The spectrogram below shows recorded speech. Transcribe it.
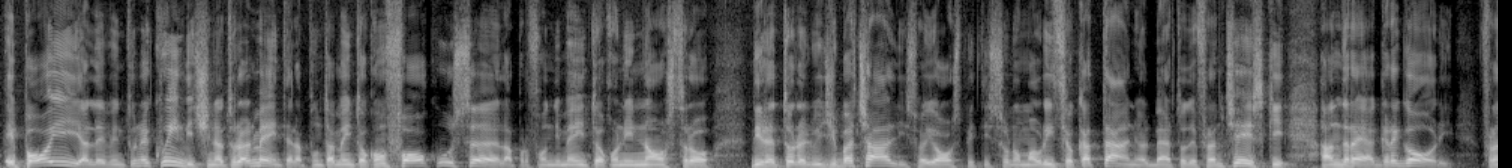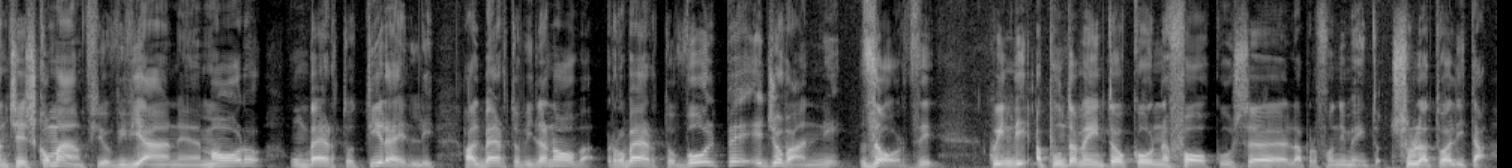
E poi alle 21.15 naturalmente l'appuntamento con Focus, l'approfondimento con il nostro direttore Luigi Bacialli, i suoi ospiti sono Maurizio Cattaneo, Alberto De Franceschi, Andrea Gregori, Francesco Manfio, Viviane Moro, Umberto Tirelli, Alberto Villanova, Roberto Volpe e Giovanni Zorzi. Quindi appuntamento con Focus, l'approfondimento sull'attualità.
